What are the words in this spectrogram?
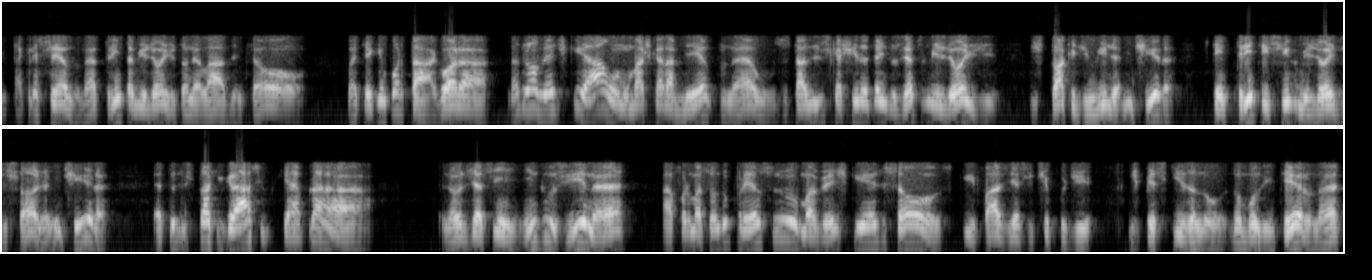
está crescendo, né? 30 milhões de toneladas, então vai ter que importar. Agora, naturalmente que há um mascaramento, né? Os Estados Unidos que a China tem 200 milhões de estoque de milho, é mentira. Tem 35 milhões de soja, é mentira. É tudo estoque gráfico que é para, vamos dizer assim, induzir, né? a formação do preço, uma vez que eles são os que fazem esse tipo de, de pesquisa no, no mundo inteiro, né?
